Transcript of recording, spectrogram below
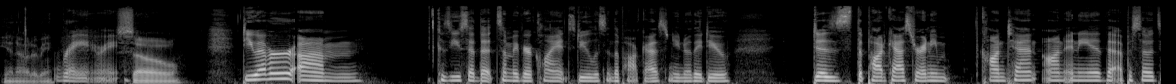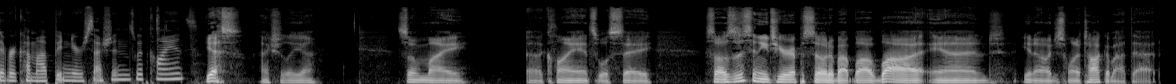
You know what I mean? Right. Right. So Do you ever, um, because you said that some of your clients do listen to the podcast, and you know they do. Does the podcast or any content on any of the episodes ever come up in your sessions with clients? yes, actually, yeah. Some of my uh, clients will say, "So I was listening to your episode about blah blah, blah and you know, I just want to talk about that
